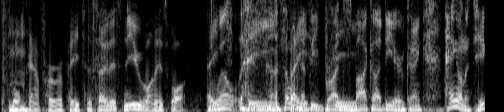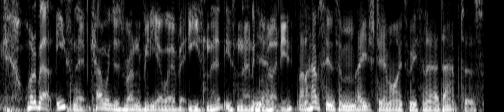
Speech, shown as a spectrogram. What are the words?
fork Mm. out for a repeater. So this new one is what Well, someone had the bright T- spark idea of going, hang on a tick, what about Ethernet? Can't we just run video over Ethernet? Isn't that a good idea? And I have seen some HDMI to Ethernet adapters.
